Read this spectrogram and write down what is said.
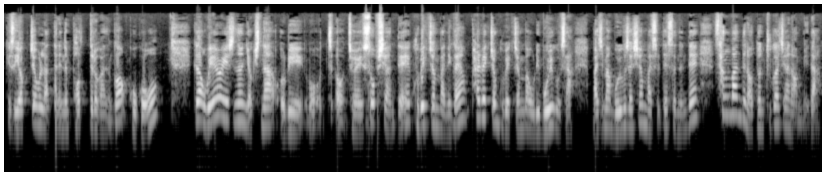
그래서 역접을 나타내는 but 들어가는 거 그거. 그다음 where is는 역시나 우리 뭐 어, 저희 수업 시간 때 900점 반인가요? 800점 900점 반 우리 모의고사 마지막 모의고사 시험 봤을 때 했었는데 상반되는 어떤 두 가지가 나옵니다.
